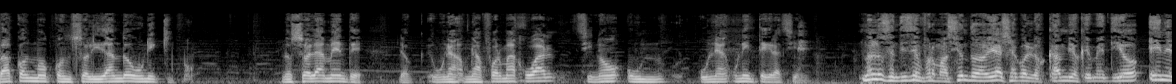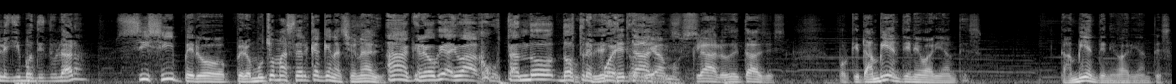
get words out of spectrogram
va como consolidando un equipo. No solamente lo- una, una forma de jugar, sino un- una, una integración. ¿No lo sentís en formación todavía ya con los cambios que metió en el equipo titular? Sí, sí, pero, pero mucho más cerca que Nacional. Ah, creo que ahí va ajustando dos, tres De- puestos, detalles, digamos. Claro, detalles. Porque también tiene variantes. También tiene variantes.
